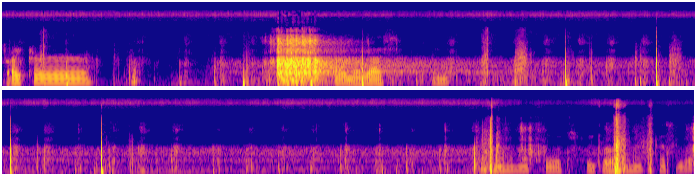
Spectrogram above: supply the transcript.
Striker. Oh my gosh. Um, let's see I'm not pressing it.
